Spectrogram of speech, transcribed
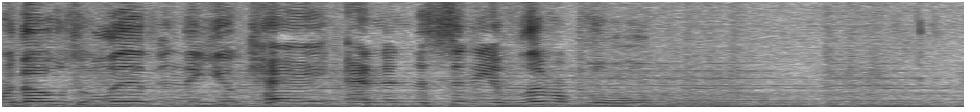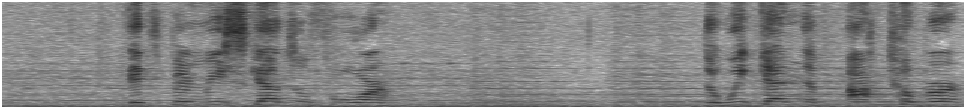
For those who live in the UK and in the city of Liverpool, it's been rescheduled for the weekend of October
